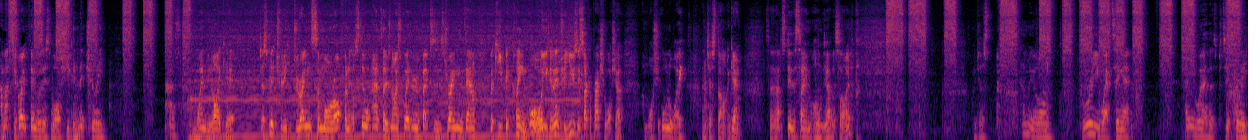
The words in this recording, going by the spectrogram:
And that's a great thing with this wash, you can literally, when you like it, just literally drain some more off and it'll still add those nice weathering effects as it's draining down, but keep it clean. Or you can literally use this like a pressure washer and wash it all away and just start again. So let's do the same on the other side. We're just coming along, re-wetting it. Anywhere that's particularly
